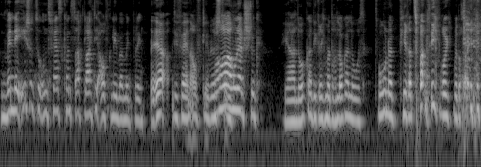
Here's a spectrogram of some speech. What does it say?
Und wenn du eh schon zu uns fährst, kannst du auch gleich die Aufkleber mitbringen. Ja, die Fanaufkleber. Das Oh, stimmt. 100 Stück. Ja, locker, die kriegen wir doch locker los. 224 bräuchten wir doch eigentlich.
